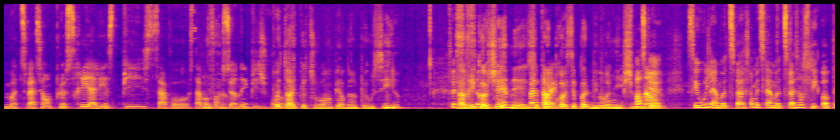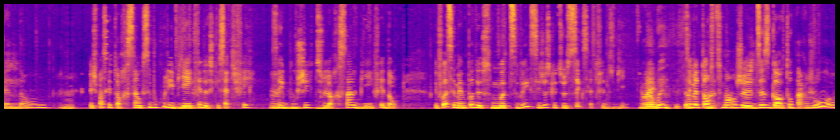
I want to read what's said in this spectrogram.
motivation plus réaliste, puis ça va, ça va fonctionner, puis je vais... Peut-être que tu vas en perdre un peu aussi, là. Tu ça. ricochet, mais c'est pas, le pas le but Non. premier. Puis je pense Non. que c'est oui la motivation, mais tu sais, la motivation, c'est des up and down. Mm. Mais je pense que tu ressens aussi beaucoup les bienfaits de ce que ça te fait. Tu sais, Mm. bouger, tu le ressens le bienfait. Donc, des fois, c'est même pas de se motiver, c'est juste que tu sais que ça te fait du bien. Ben oui, c'est Tu ça. sais, mettons, Ouais. si tu manges 10 gâteaux par jour,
